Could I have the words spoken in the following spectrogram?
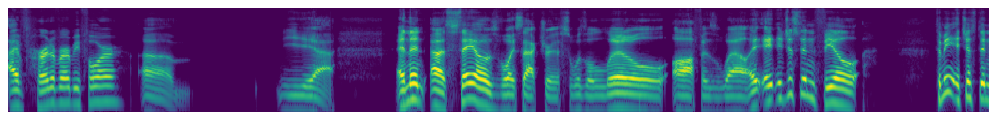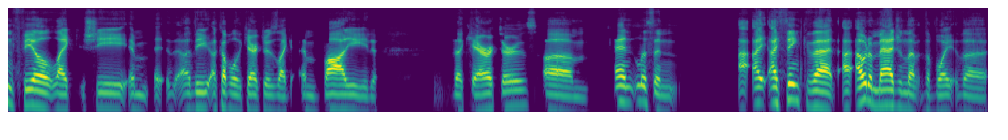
I've heard of her before. Um, yeah, and then uh, Seo's voice actress was a little off as well. It, it, it just didn't feel to me. It just didn't feel like she em- uh, the a couple of the characters like embodied the characters. Um, and listen, I I I think that I, I would imagine that the voice the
